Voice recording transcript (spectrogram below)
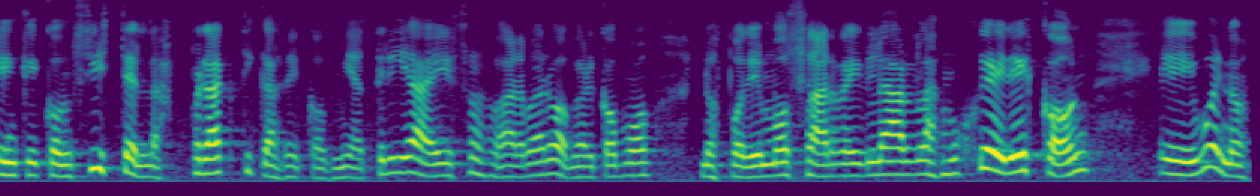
en qué consisten las prácticas de cosmiatría, eso es bárbaro, a ver cómo nos podemos arreglar las mujeres con, eh, bueno,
